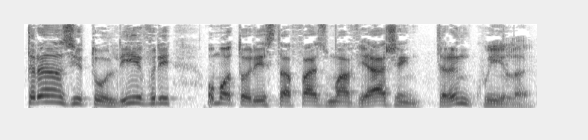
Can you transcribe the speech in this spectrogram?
trânsito livre, o motorista faz uma viagem tranquila.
